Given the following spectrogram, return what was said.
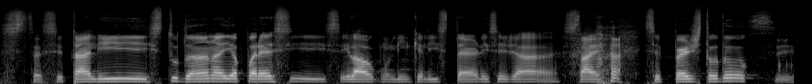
Você tá ali estudando, aí aparece, sei lá, algum link ali externo e você já sai. Você perde todo Sim,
